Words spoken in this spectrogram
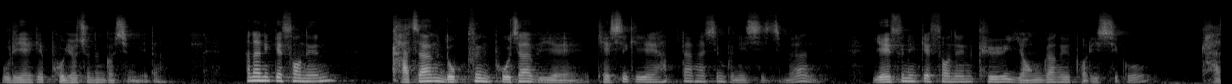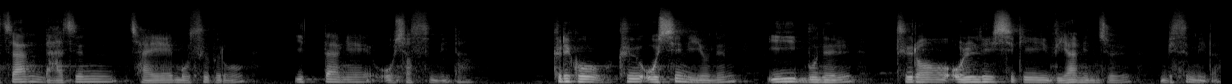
우리에게 보여주는 것입니다. 하나님께서는 가장 높은 보좌 위에 계시기에 합당하신 분이시지만 예수님께서는 그 영광을 버리시고 가장 낮은 자의 모습으로 이 땅에 오셨습니다. 그리고 그 오신 이유는 이 문을 들어 올리시기 위함인 줄 믿습니다.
